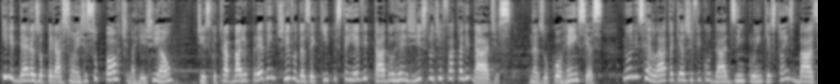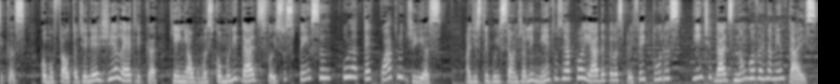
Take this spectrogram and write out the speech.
que lidera as operações de suporte na região, diz que o trabalho preventivo das equipes tem evitado o registro de fatalidades. Nas ocorrências, Nunes relata que as dificuldades incluem questões básicas, como falta de energia elétrica, que em algumas comunidades foi suspensa por até quatro dias. A distribuição de alimentos é apoiada pelas prefeituras e entidades não governamentais.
